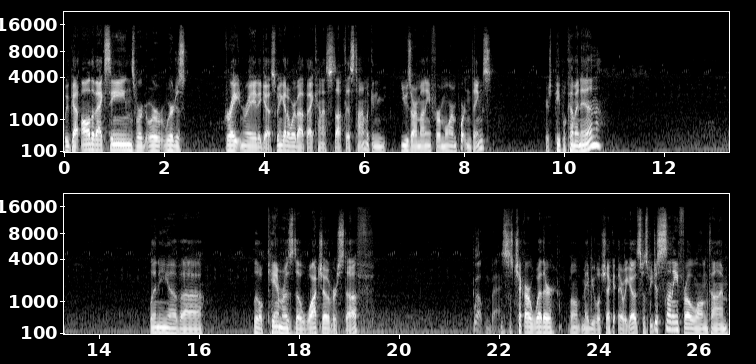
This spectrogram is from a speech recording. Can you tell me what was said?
We've got all the vaccines. We're we're we're just great and ready to go. So we ain't got to worry about that kind of stuff this time. We can use our money for more important things. There's people coming in. Plenty of uh, little cameras to watch over stuff. Welcome back. Let's just check our weather. Well, maybe we'll check it. There we go. It's supposed to be just sunny for a long time.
